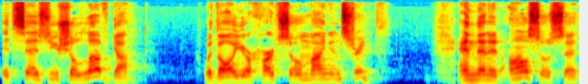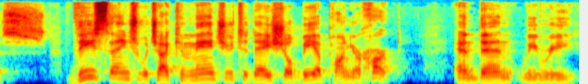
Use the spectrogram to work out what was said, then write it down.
it says you shall love God with all your heart, soul, mind, and strength. And then it also says, These things which I command you today shall be upon your heart. And then we read,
